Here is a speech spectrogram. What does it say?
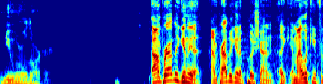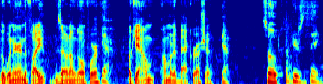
New World Order? I'm probably gonna I'm probably gonna push on like am I looking for the winner in the fight? Is that what I'm going for? Yeah. Okay, I'm I'm gonna back Russia. Yeah. So here's the thing.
